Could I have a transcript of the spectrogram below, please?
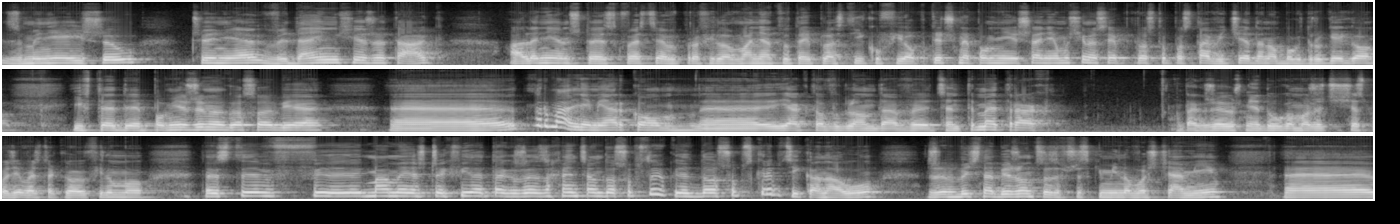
zmniejszył, czy nie, wydaje mi się, że tak ale nie wiem, czy to jest kwestia wyprofilowania tutaj plastików i optyczne pomniejszenie. Musimy sobie po prostu postawić jeden obok drugiego i wtedy pomierzymy go sobie e, normalnie miarką, e, jak to wygląda w centymetrach. Także już niedługo możecie się spodziewać takiego filmu. To jest, y, w, mamy jeszcze chwilę, także zachęcam do, subskryp- do subskrypcji kanału, żeby być na bieżąco ze wszystkimi nowościami. E,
